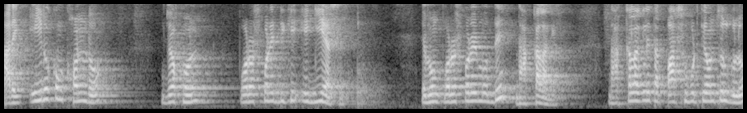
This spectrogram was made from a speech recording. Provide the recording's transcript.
আর এই রকম খণ্ড যখন পরস্পরের দিকে এগিয়ে আসে এবং পরস্পরের মধ্যে ধাক্কা লাগে, ধাক্কা লাগলে তার পার্শ্ববর্তী অঞ্চলগুলো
